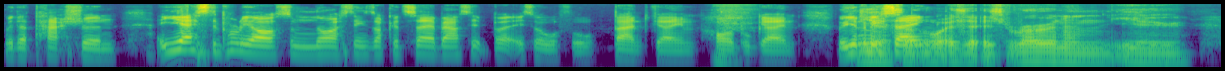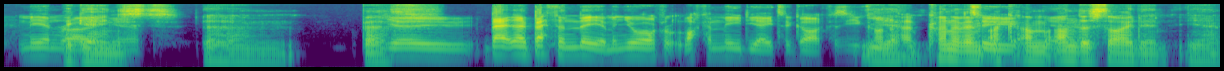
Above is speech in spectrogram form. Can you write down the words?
with a passion. Yes, there probably are some nice things I could say about it, but it's awful, bad game, horrible game. We're going to yeah, be saying so what is it? It's Rowan and you, me and Rowan, against yeah. um, Beth. You, Beth, no, Beth and Liam, and you're like a mediator guy because you kind yeah, of have kind of. two, in, I'm yeah. undecided. Yeah.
